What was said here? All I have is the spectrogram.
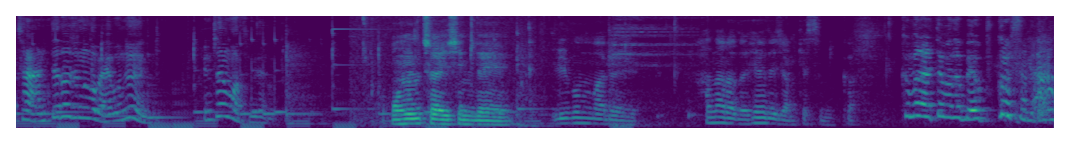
잘 안 뜯어지는 거 말고는 괜찮은 것 같습니다. 이것도. 5년 차이신데 일본 말을 하나라도 해야 되지 않겠습니까? 그 말 할 때마다 매우 부끄럽습니다.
